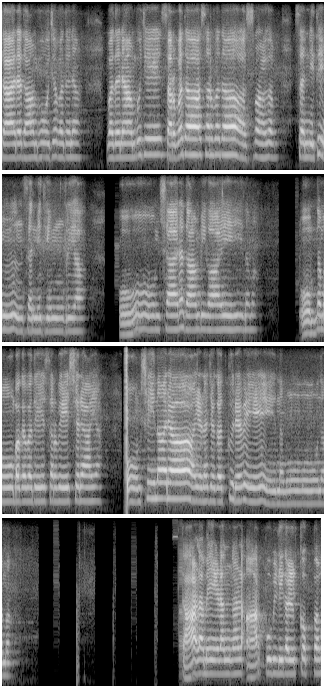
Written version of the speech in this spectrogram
ശാരദാംഭോജവദന വദനാംബുജേ സർവദാ സർവദാ സർവദാസ്മാകം സന്നിധിം സന്നിധിം ക്രിയ. ഓം ശാരദാംബികായേ നമ. ഓം നമോ ഭഗവതേ സർവേശ്വരായ. ഓം ശ്രീനാരായണ ജഗദ്ഗുരവേ നമോ നമ. താളമേളങ്ങൾ ആർപ്പുവിളികൾക്കൊപ്പം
